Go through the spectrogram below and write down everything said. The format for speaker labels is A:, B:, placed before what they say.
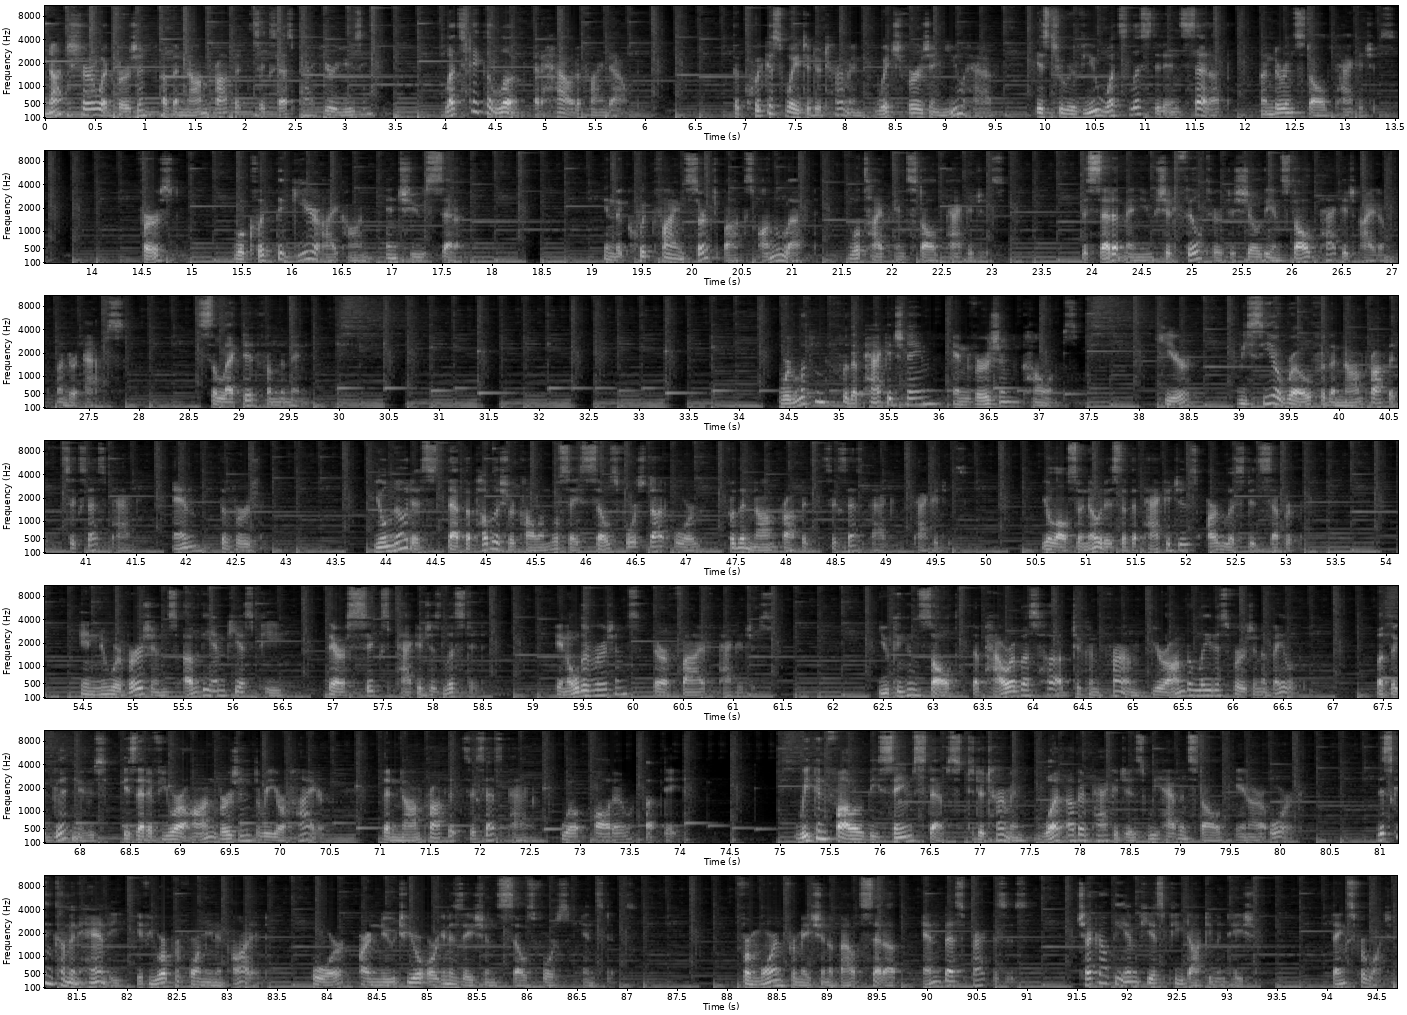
A: Not sure what version of the Nonprofit Success Pack you're using? Let's take a look at how to find out. The quickest way to determine which version you have is to review what's listed in Setup under Installed Packages. First, we'll click the gear icon and choose Setup. In the Quick Find search box on the left, we'll type Installed Packages. The Setup menu should filter to show the installed package item under Apps. Select it from the menu. We're looking for the package name and version columns. Here, we see a row for the Nonprofit Success Pack and the version. You'll notice that the publisher column will say salesforce.org for the Nonprofit Success Pack packages. You'll also notice that the packages are listed separately. In newer versions of the NPSP, there are six packages listed. In older versions, there are five packages. You can consult the Power of Us Hub to confirm you're on the latest version available. But the good news is that if you are on version 3 or higher, the Nonprofit Success Pack will auto-update. We can follow these same steps to determine what other packages we have installed in our org. This can come in handy if you are performing an audit or are new to your organization's Salesforce instance. For more information about setup and best practices, check out the NPSP documentation. Thanks for watching.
